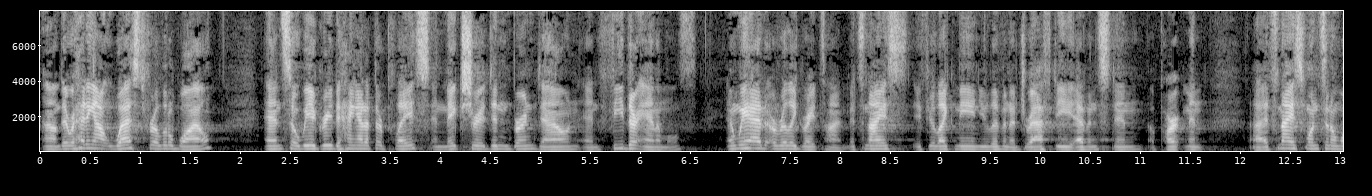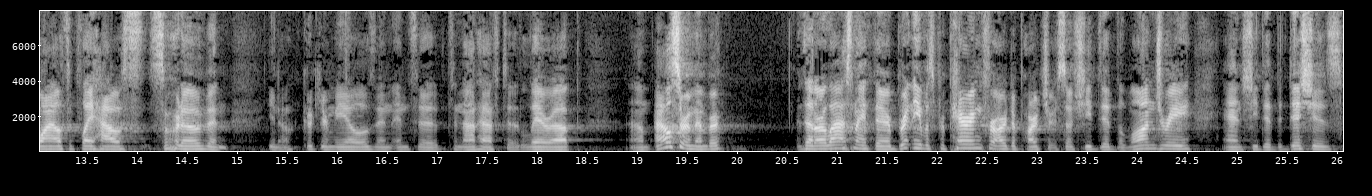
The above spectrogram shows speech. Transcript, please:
Um, they were heading out west for a little while, and so we agreed to hang out at their place and make sure it didn't burn down and feed their animals. And we had a really great time. It's nice if you're like me and you live in a drafty Evanston apartment. Uh, it's nice once in a while to play house, sort of, and, you know, cook your meals and, and to, to not have to layer up. Um, I also remember that our last night there, Brittany was preparing for our departure. So she did the laundry and she did the dishes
